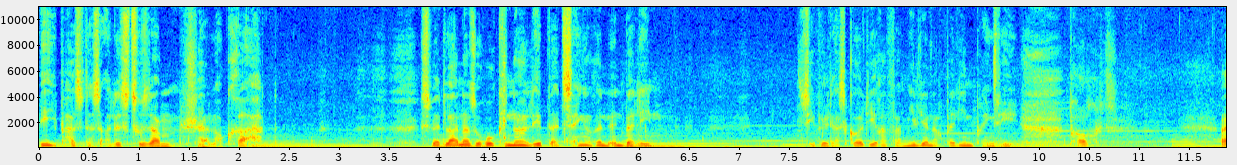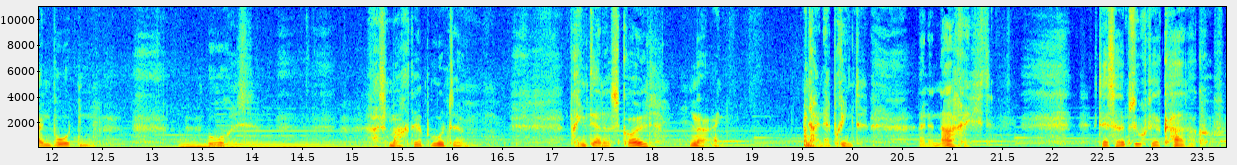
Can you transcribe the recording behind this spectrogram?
Wie passt das alles zusammen, Sherlock Rath? Svetlana Sorokina lebt als Sängerin in Berlin. Sie will das Gold ihrer Familie nach Berlin bringen. Sie braucht einen Boten. Boris. Was macht der Bote? Bringt er das Gold? Nein. Nein, er bringt eine Nachricht. Deshalb sucht er Kardakov.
